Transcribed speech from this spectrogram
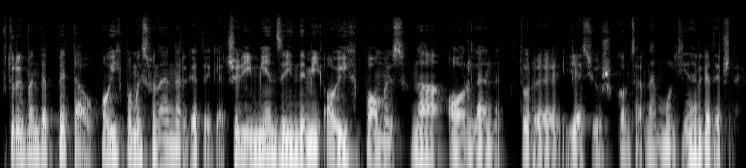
w których będę pytał o ich pomysły na energetykę, czyli m.in. o ich pomysł na Orlen, który jest już koncernem multienergetycznym.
